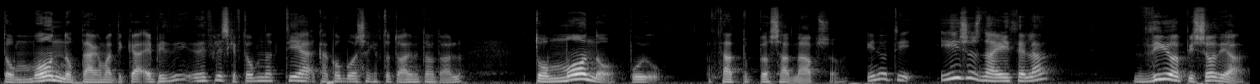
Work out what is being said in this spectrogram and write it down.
το μόνο πραγματικά. Επειδή δεν φίλε σκεφτόμουν τι α- κακό μπορούσε να έχει αυτό το άλλο μετά το άλλο. Το μόνο που θα του προσάψω είναι ότι ίσως να ήθελα δύο επεισόδια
